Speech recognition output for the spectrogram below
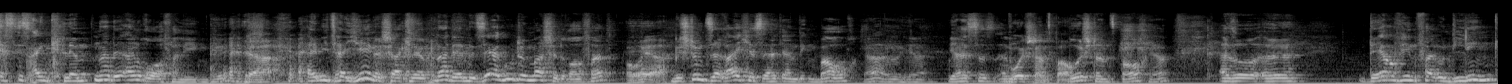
Es ist ein Klempner, der ein Rohr verlegen will. Ja. Ein italienischer Klempner, der eine sehr gute Masche drauf hat. Oh ja. Bestimmt sehr reich ist, er hat ja einen dicken Bauch. Ja, also hier, wie heißt das? Ähm, Wohlstandsbauch. Wohlstandsbauch, ja. Also, äh, der auf jeden Fall. Und Link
